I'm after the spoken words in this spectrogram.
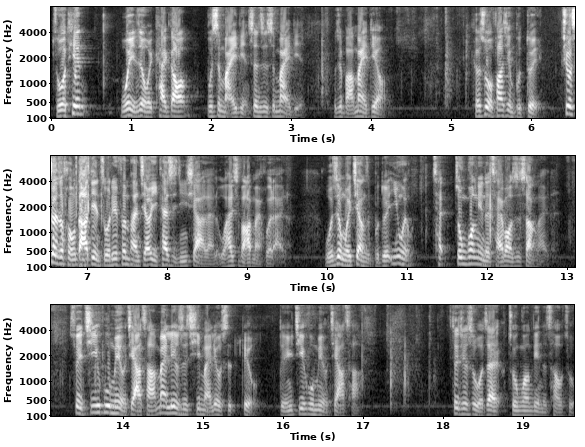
昨天。我也认为开高不是买点，甚至是卖点，我就把它卖掉。可是我发现不对，就算是宏达电昨天分盘交易开始已经下来了，我还是把它买回来了。我认为这样子不对，因为财中光电的财报是上来的，所以几乎没有价差，卖六十七买六十六，等于几乎没有价差。这就是我在中光电的操作。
